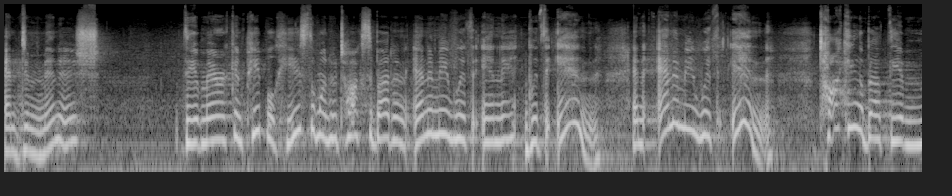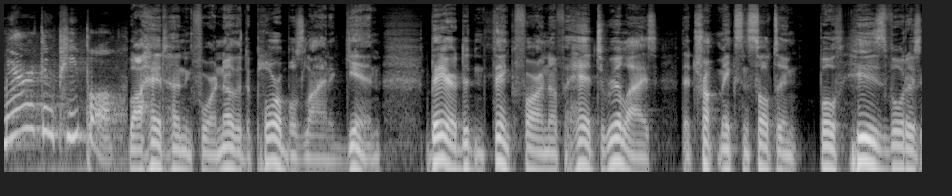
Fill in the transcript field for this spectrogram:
and diminish the American people. He's the one who talks about an enemy within, within, an enemy within, talking about the American people. While headhunting for another deplorables line again, Baier didn't think far enough ahead to realize that Trump makes insulting both his voters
